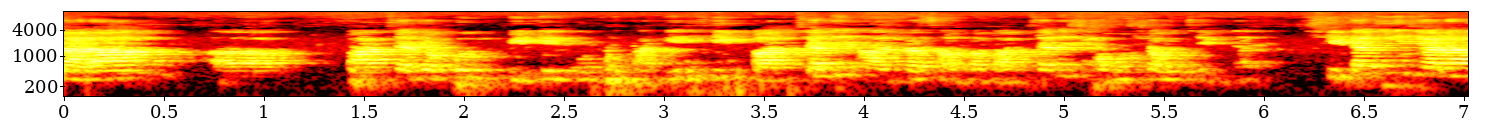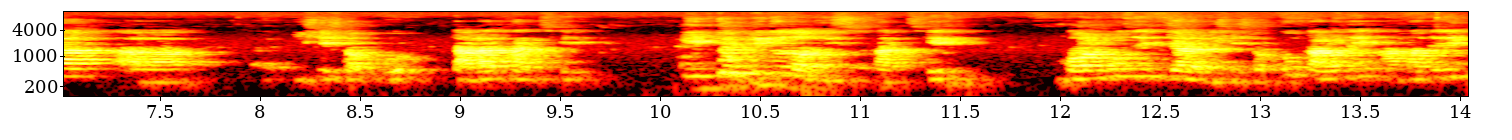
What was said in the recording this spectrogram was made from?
যারা বাচ্চা যখন পেটের মধ্যে থাকে, সেই বাচ্চাদের আলট্রাসাউন্ড বা বাচ্চাদের সমস্যা হচ্ছে কিনা, সেটা নিয়ে যারা বিশেষজ্ঞ, তারা থাকছে এন্ডোক্রিনোলজিস্ট থাকছেন হরমোনের যারা বিশেষজ্ঞ, কারণ আমাদের এই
